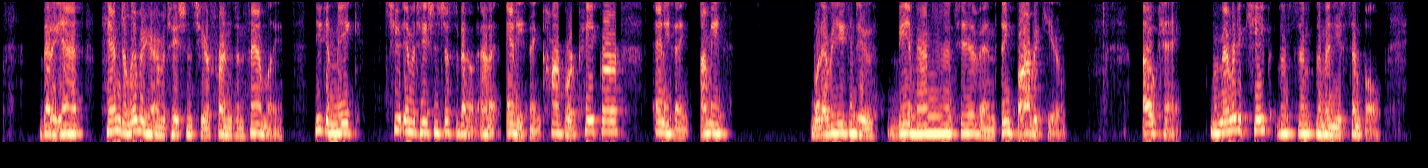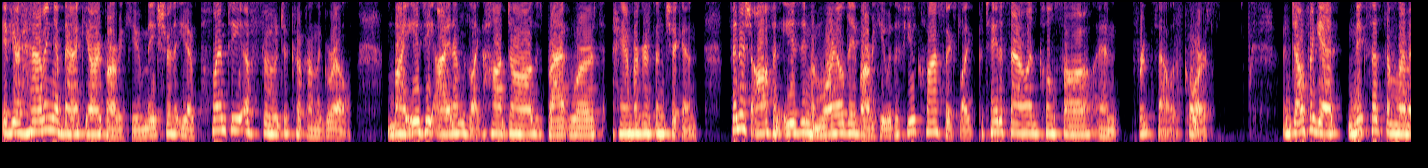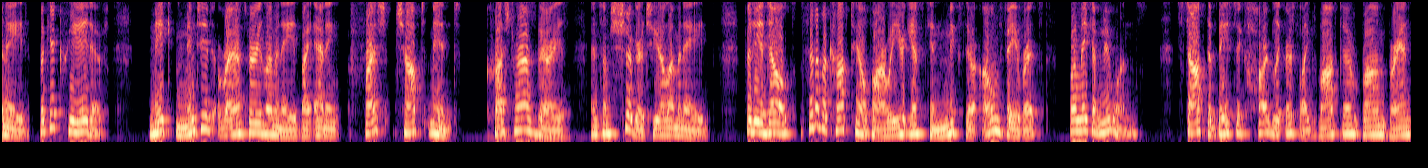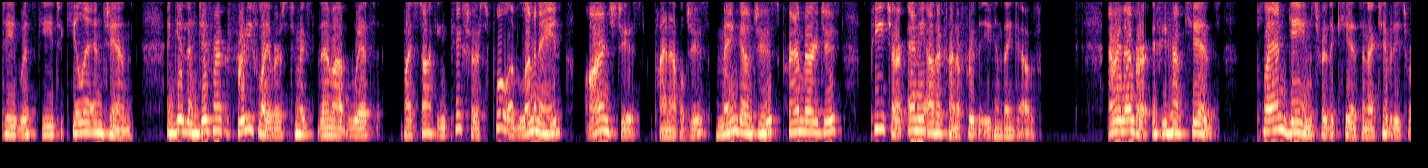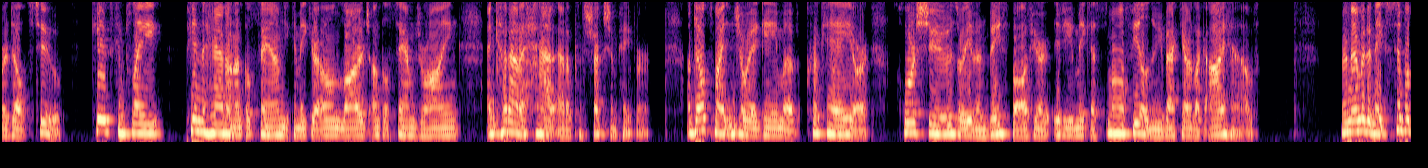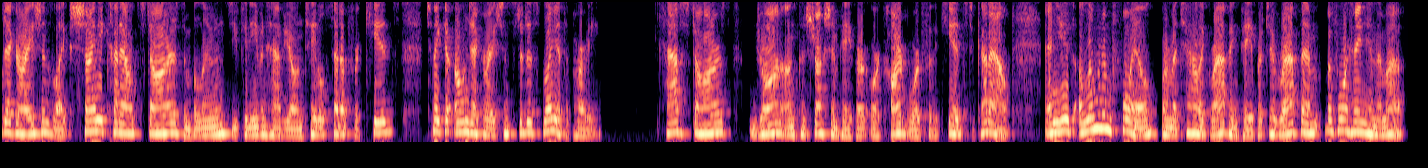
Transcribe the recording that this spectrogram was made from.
Better yet, hand deliver your invitations to your friends and family. You can make cute invitations just about out of anything cardboard paper, anything. I mean, whatever you can do, be imaginative and think barbecue. Okay, remember to keep the, the menu simple. If you're having a backyard barbecue, make sure that you have plenty of food to cook on the grill. Buy easy items like hot dogs, bratwurst, hamburgers, and chicken. Finish off an easy Memorial Day barbecue with a few classics like potato salad, coleslaw, and fruit salad, of course. And don't forget, mix up some lemonade, but get creative. Make minted raspberry lemonade by adding fresh chopped mint, crushed raspberries, and some sugar to your lemonade. For the adults, set up a cocktail bar where your guests can mix their own favorites or make up new ones. Stock the basic hard liquors like vodka, rum, brandy, whiskey, tequila, and gin, and give them different fruity flavors to mix them up with by stocking pictures full of lemonade, orange juice, pineapple juice, mango juice, cranberry juice, peach, or any other kind of fruit that you can think of. And remember, if you have kids, plan games for the kids and activities for adults too. Kids can play pin the hat on Uncle Sam. You can make your own large Uncle Sam drawing and cut out a hat out of construction paper. Adults might enjoy a game of croquet or horseshoes or even baseball if you're if you make a small field in your backyard like I have. Remember to make simple decorations like shiny cutout stars and balloons. You can even have your own table set up for kids to make their own decorations to display at the party. Have stars drawn on construction paper or cardboard for the kids to cut out and use aluminum foil or metallic wrapping paper to wrap them before hanging them up.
